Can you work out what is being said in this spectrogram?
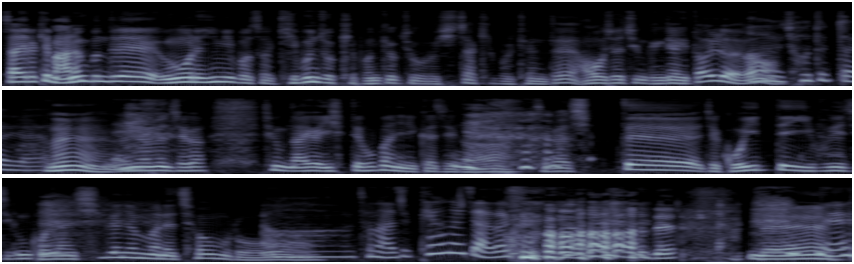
자, 이렇게 많은 분들의 응원에 힘입어서 기분 좋게 본격적으로 시작해 볼 텐데, 어우, 저 지금 굉장히 떨려요. 아, 저도 떨려요. 네, 네. 왜냐하면 제가 지금 나이가 20대 후반이니까 제가, 네. 제가 10대, 이제 고2 때 이후에 지금 거의 한 10여 년 만에 처음으로. 아, 전 아직 태어나지 않았거든요. 네. 네. 네.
